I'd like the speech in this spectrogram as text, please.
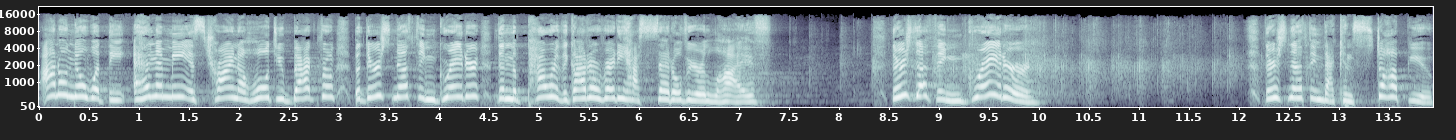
I don't know what the enemy is trying to hold you back from, but there's nothing greater than the power that God already has set over your life. There's nothing greater. There's nothing that can stop you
